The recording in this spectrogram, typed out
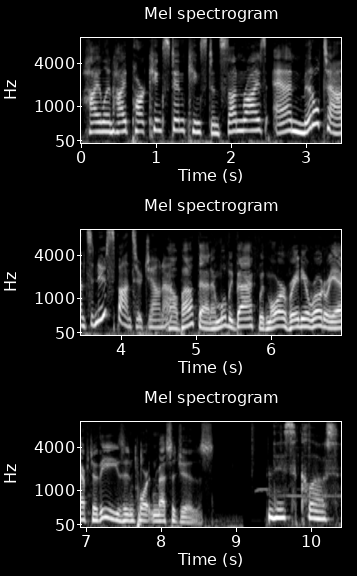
Highland, Hyde Park, Kingston, Kingston Sunrise, and Middletown. It's a new sponsor, Jonah. How about that? And we'll be back with more of Radio Rotary after these important messages. This close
